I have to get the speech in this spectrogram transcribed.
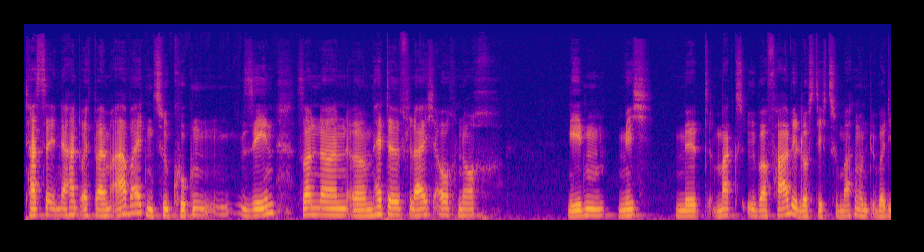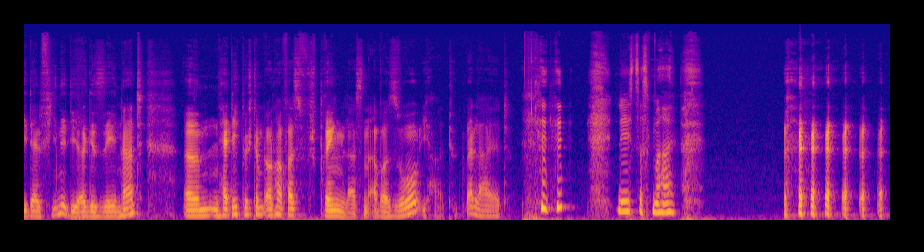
Kaffeetasse in der Hand euch beim Arbeiten zugucken sehen, sondern ähm, hätte vielleicht auch noch neben mich mit Max über Fabi lustig zu machen und über die Delfine, die er gesehen hat, ähm, hätte ich bestimmt auch noch was springen lassen. Aber so, ja, tut mir leid. Nächstes Mal.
